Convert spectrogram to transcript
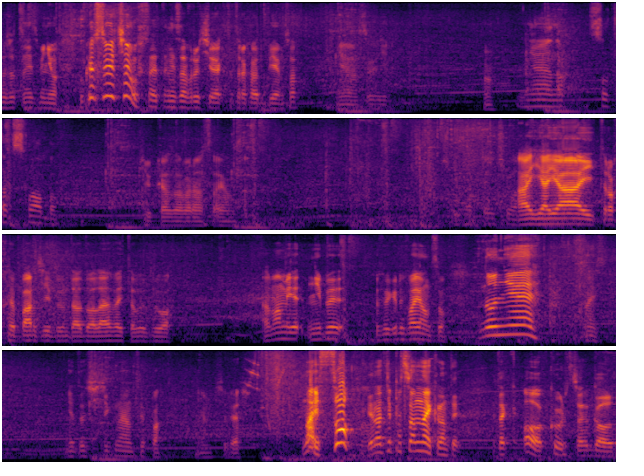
dużo to nie zmieniło. W ogóle sobie czemu w sumie to nie zawrócił, jak to trochę odbiłem, co? Nie wiem co chodzi. Nie no, co tak słabo. Piłka zawracająca. Się zakręciła. Ajajaj, trochę bardziej bym dał do lewej, to by było. Ale mam je niby wygrywającą. No nie! Nice. Nie doścignąłem typa. Nie wiem, czy wiesz. Nice, co? Ja nawet nie patrzyłem na ekran, ty. I tak, o kurczę, gol.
